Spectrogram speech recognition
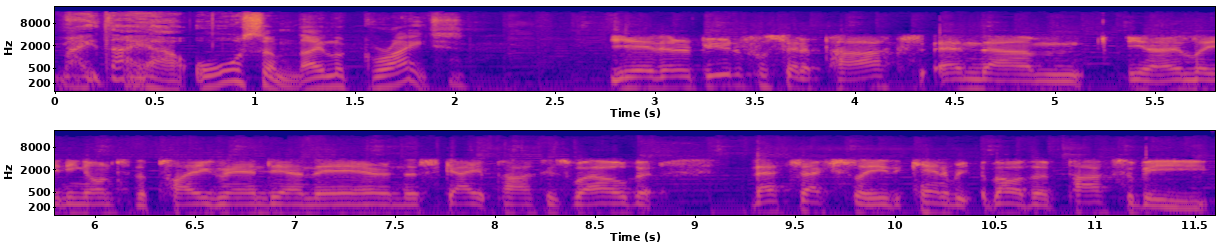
mate, they are awesome. They look great. Yeah, they're a beautiful set of parks, and um, you know, leading onto the playground down there and the skate park as well. But that's actually the Canterbury. Well, the parks will be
